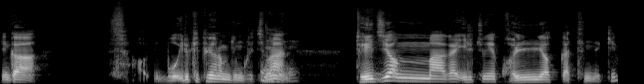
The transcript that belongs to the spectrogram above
그러니까 어, 뭐 이렇게 표현하면 좀 그렇지만 네네. 돼지 엄마가 일종의 권력 같은 느낌?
